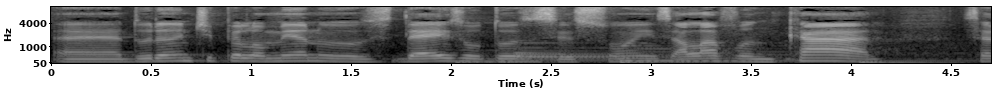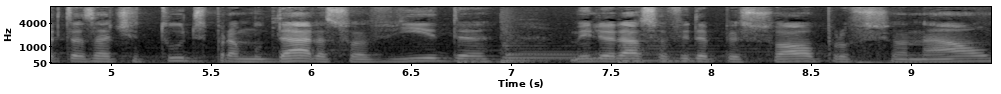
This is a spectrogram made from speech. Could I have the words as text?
é, durante pelo menos 10 ou 12 sessões, alavancar certas atitudes para mudar a sua vida, melhorar a sua vida pessoal, profissional.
